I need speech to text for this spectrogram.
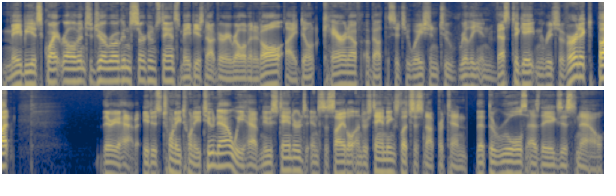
Maybe it's quite relevant to Joe Rogan's circumstance. Maybe it's not very relevant at all. I don't care enough about the situation to really investigate and reach a verdict, but there you have it. It is 2022 now. We have new standards and societal understandings. Let's just not pretend that the rules as they exist now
